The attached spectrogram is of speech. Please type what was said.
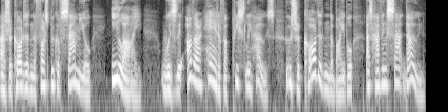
As recorded in the first book of Samuel, Eli was the other head of a priestly house who's recorded in the Bible as having sat down.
